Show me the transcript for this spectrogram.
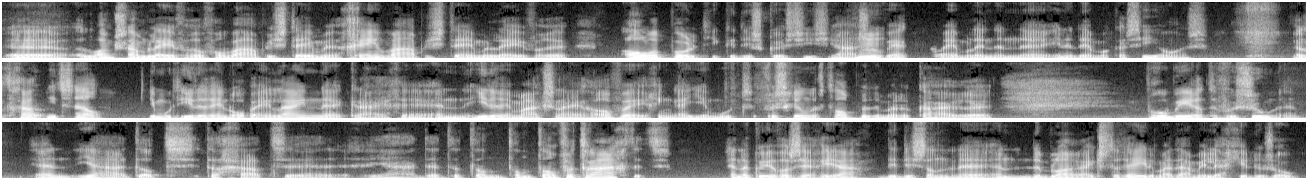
Eh, langzaam leveren van wapensystemen, geen wapensystemen leveren. Allemaal politieke discussies. Ja, zo Hm. werkt het nou eenmaal in een, in een democratie, jongens. Dat gaat niet snel. Je moet iedereen op één lijn eh, krijgen en iedereen maakt zijn eigen afweging. En je moet verschillende standpunten met elkaar eh, proberen te verzoenen. En ja, dat, dat gaat, eh, ja, dat, dat, dan, dan, dan vertraagt het. En dan kun je wel zeggen, ja, dit is dan een, de belangrijkste reden. Maar daarmee leg je dus ook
